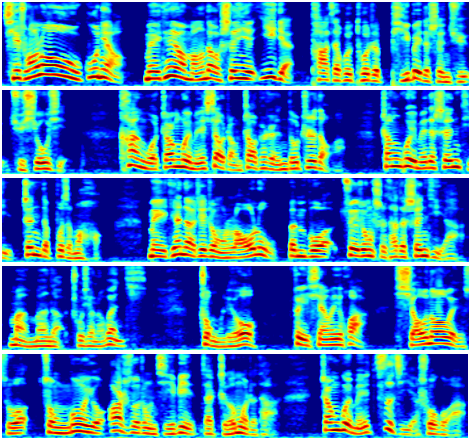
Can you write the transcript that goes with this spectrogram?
起床喽，姑娘！”每天要忙到深夜一点，她才会拖着疲惫的身躯去休息。看过张桂梅校长照片的人都知道啊，张桂梅的身体真的不怎么好。每天的这种劳碌奔波，最终使她的身体啊，慢慢的出现了问题，肿瘤、肺纤维化、小脑萎缩，总共有二十多种疾病在折磨着她。张桂梅自己也说过啊。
